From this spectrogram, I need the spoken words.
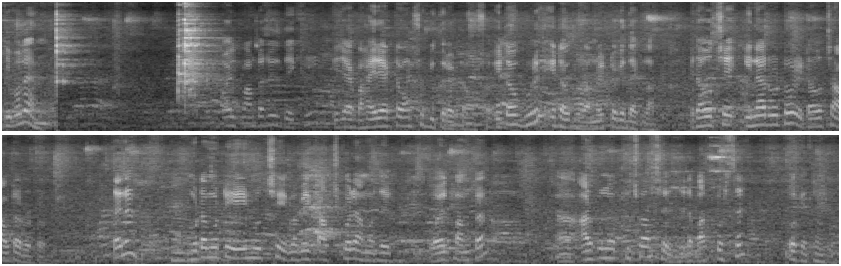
কি বলে? অয়েল পাম্পটা যদি দেখি এই যে বাইরে একটা অংশ ভিতরে একটা অংশ এটাও ঘুরে এটাও ঘুরে আমরা একটু আগে দেখলাম। এটা হচ্ছে ইনার রোটর এটা হচ্ছে আউটার রোটর তাই না? মোটামুটি এই হচ্ছে এভাবেই কাজ করে আমাদের অয়েল পাম্পটা আর কোনো কিছু আছে যেটা বাদ করছে ওকে থ্যাংক ইউ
